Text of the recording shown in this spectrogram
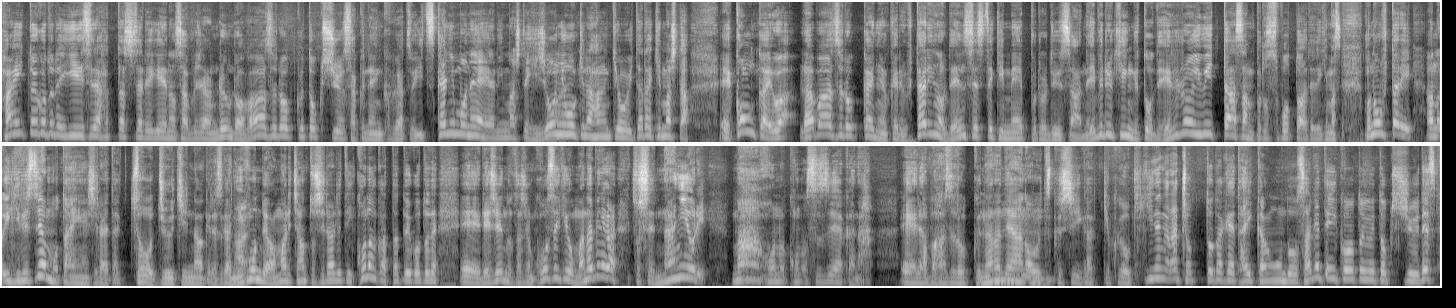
はいということでイギリスで発達したレゲエのサブジャンルラバーズロック特集昨年9月5日にもねやりまして非常に大きな反響をいただきました、はい、え今回はラバーズロック界における2人の伝説的名プロデューサーネビル・キングとデルロイ・ウィッターさんプロスポットを当ててきます。この2人あのイギリスではもう大変知られた超重鎮なわけですが、はい、日本ではあまりちゃんと知られてこなかったということで、えー、レジェンドたちの功績を学びながらそして何よりまあこのこの涼やかな、えー、ラバーズロックならではの美しい楽曲を聴きながらちょっとだけ体感温度を下げていこうという特集です、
